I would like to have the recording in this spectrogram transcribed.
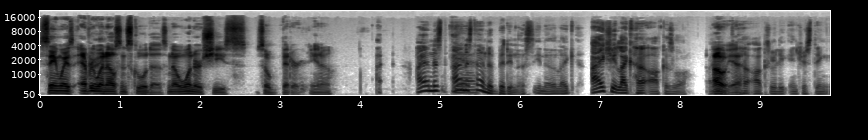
Same way as everyone Right. else in school does. No wonder she's so bitter, you know? I understand. I understand her bitterness. You know, like I actually like her arc as well. I Oh, yeah. her arc's really interesting.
